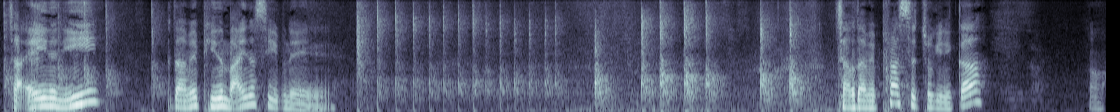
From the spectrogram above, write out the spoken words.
자, A는 2. 그 다음에 B는 마이너스 2분의 1. 자, 그 다음에 플러스 쪽이니까, 어.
